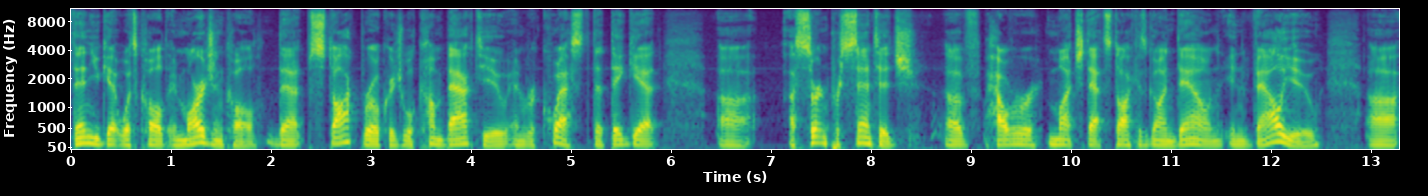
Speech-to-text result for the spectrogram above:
then you get what's called a margin call. That stock brokerage will come back to you and request that they get uh, a certain percentage of however much that stock has gone down in value uh,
